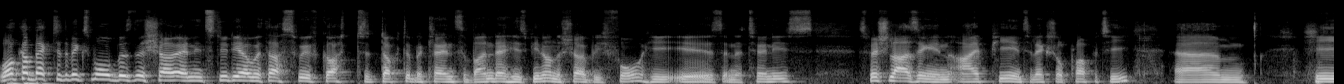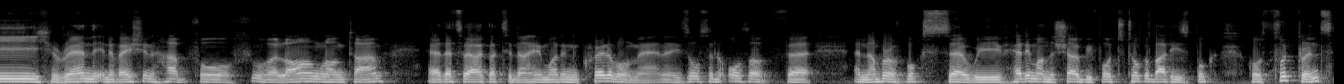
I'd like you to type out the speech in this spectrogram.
Welcome back to the Big Small Business Show. And in studio with us, we've got Dr. McLean Sibanda. He's been on the show before. He is an attorney specializing in IP, intellectual property. Um, he ran the Innovation Hub for, for a long, long time. Uh, that's where I got to know him. What an incredible man. He's also an author of uh, a number of books. Uh, we've had him on the show before to talk about his book called Footprints.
